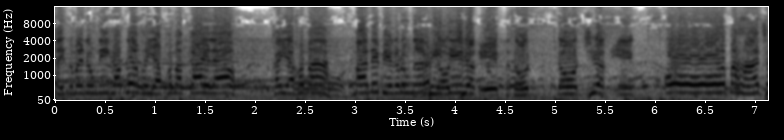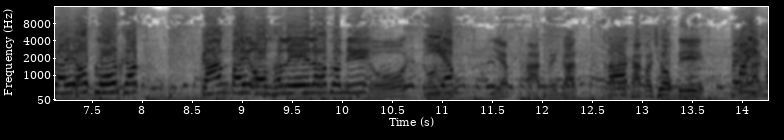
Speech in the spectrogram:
ติดลงไปตรงนี้ครับเริ่มขยับเข้ามาใกล้แล้ว ขยับเข้ามามาได้เบียดกันตรงเนินแล้วผีโดนจริงเชือกอีกถนนโดนเชือกอีก โอ้ยมหาชัยออฟโรดครับกลางใบออกทะเลแล้วครับตอนนี้โดนโดนเหยียบ เหยียบขาดไม่ขาดขาดไม่ขาดก็โชคดีไม่ข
